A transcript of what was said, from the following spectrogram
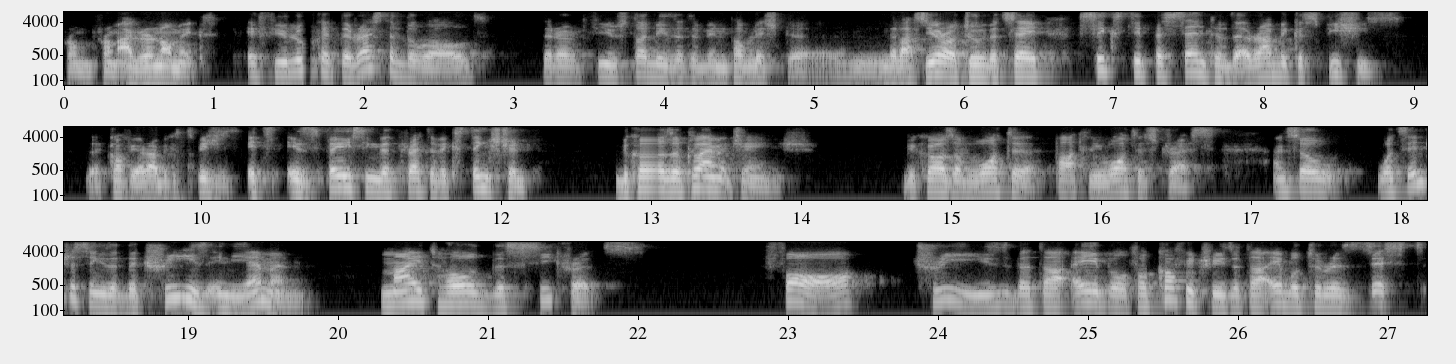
from from agronomics. If you look at the rest of the world, there are a few studies that have been published uh, in the last year or two that say 60% of the arabica species the coffee arabica species it is facing the threat of extinction because of climate change, because of water, partly water stress. And so what's interesting is that the trees in Yemen might hold the secrets for trees that are able, for coffee trees that are able to resist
